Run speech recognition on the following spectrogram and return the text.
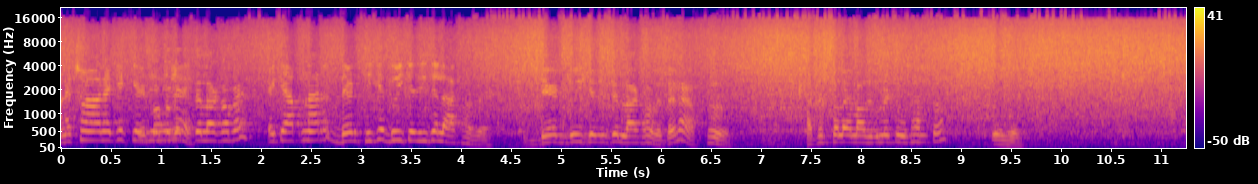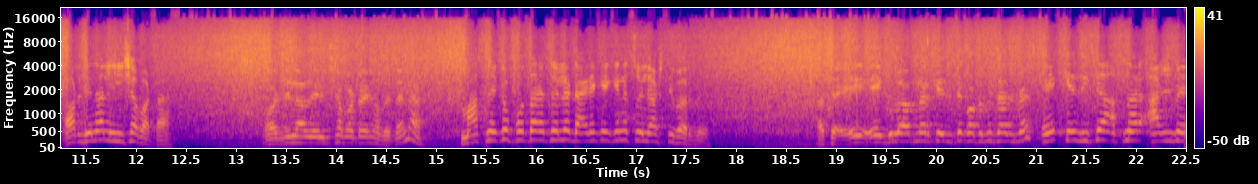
অনেক সময় অনেকে কেজি নিলে লাখ হবে? এটা আপনার দেড় থেকে দুই কেজিতে লাখ হবে। দেড় দুই কেজিতে লাখ হবে তাই না? হুম। হাতের তলায় মাছগুলো একটু উঠান তো। এই যে। অরিজিনাল ইলশা বাটা। অরিজিনাল ইলশা বাটাই হবে তাই না? মাছ নিয়ে কেউ প্রতারিত হলে ডাইরেক্ট এখানে চলে আসতে পারবে। আচ্ছা এই এইগুলো আপনার কেজিতে কত পিস আসবে? এক কেজিতে আপনার আসবে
